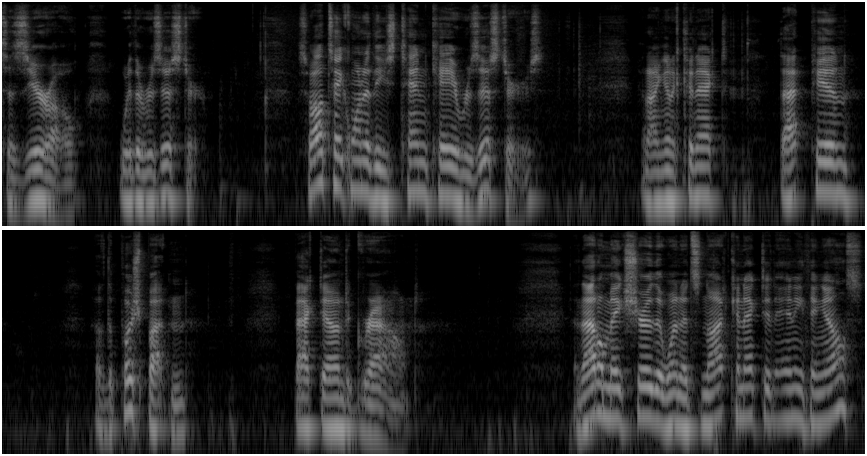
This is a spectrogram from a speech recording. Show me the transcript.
to zero with a resistor. So I'll take one of these 10K resistors and I'm going to connect that pin of the push button back down to ground. And that'll make sure that when it's not connected to anything else,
